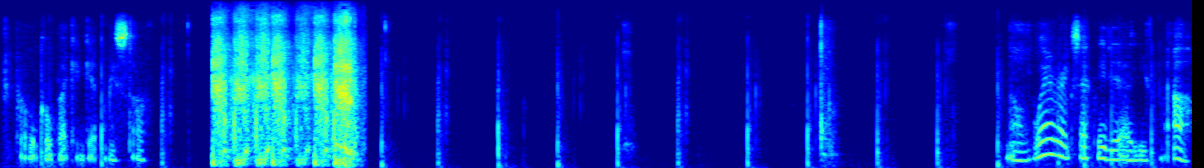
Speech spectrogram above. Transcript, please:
Should probably go back and get my stuff. Now, where exactly did I leave my... Ah.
